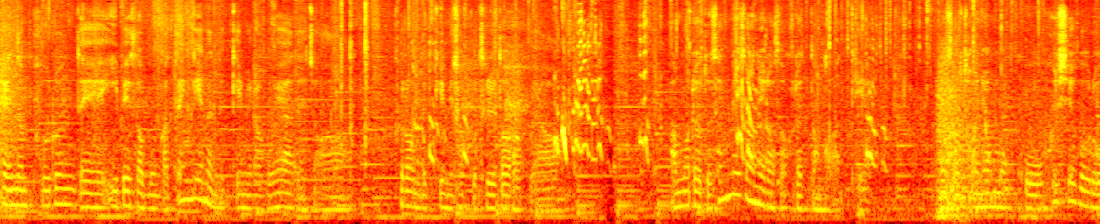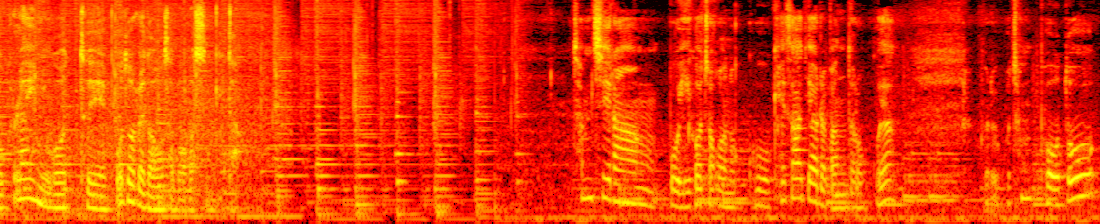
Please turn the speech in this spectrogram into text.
배는 부른데 입에서 뭔가 땡기는 느낌이라고 해야 되죠. 그런 느낌이 자꾸 들더라고요. 아무래도 생리전이라서 그랬던 것 같아요. 그래서 저녁 먹고 후식으로 플레인 요거트에 포도를 넣어서 먹었습니다. 참치랑 뭐 이거저거 넣고 케사디아를 만들었고요. 그리고 청포도,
